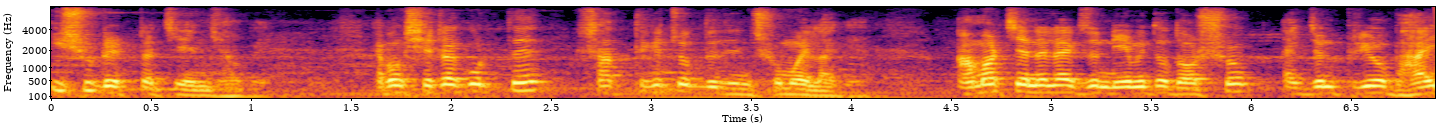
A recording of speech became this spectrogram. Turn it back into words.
ইস্যু ডেটটা চেঞ্জ হবে। এবং সেটা করতে সাত থেকে চোদ্দ দিন সময় লাগে। আমার চ্যানেলে একজন নিয়মিত দর্শক, একজন প্রিয় ভাই,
